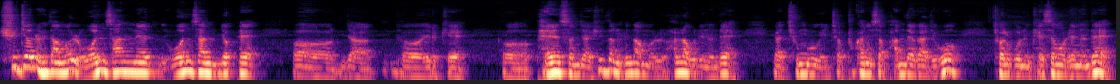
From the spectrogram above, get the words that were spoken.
휴전 회담을 원산에 원산 옆에 어 이제 어 이렇게 어 배에서 이제 휴전 회담을 하려고 그러는데 그러니까 중국이 저 북한에서 반대 가지고 결국은 개성을 했는데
